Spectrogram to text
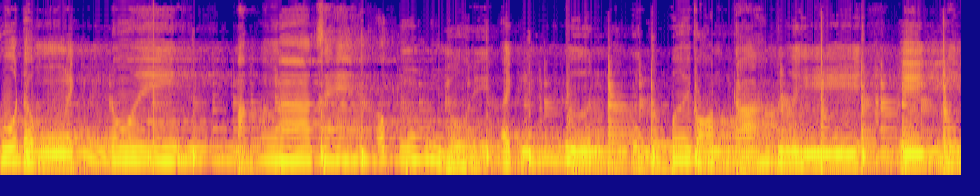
cua đồng nghịch nuôi măng xe ốc nhồi ếch lươn cùng với con cá tươi. Ý, ý,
